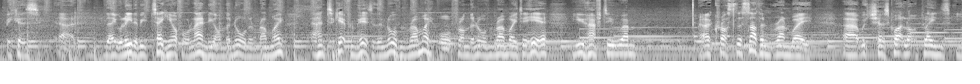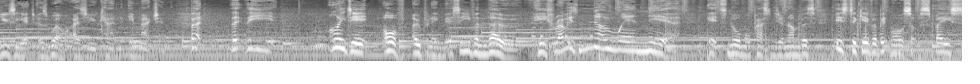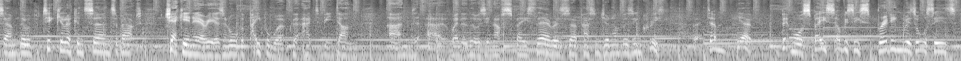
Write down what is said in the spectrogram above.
because uh, they will either be taking off or landing on the northern runway. And to get from here to the northern runway, or from the northern runway to here, you have to um, uh, cross the southern runway uh, which has quite a lot of planes using it as well, as you can imagine. But the, the idea of opening this, even though Heathrow is nowhere near its normal passenger numbers, is to give a bit more sort of space. Um, there were particular concerns about check in areas and all the paperwork that had to be done and uh, whether there was enough space there as uh, passenger numbers increased. But um, yeah, a bit more space, obviously spreading resources,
